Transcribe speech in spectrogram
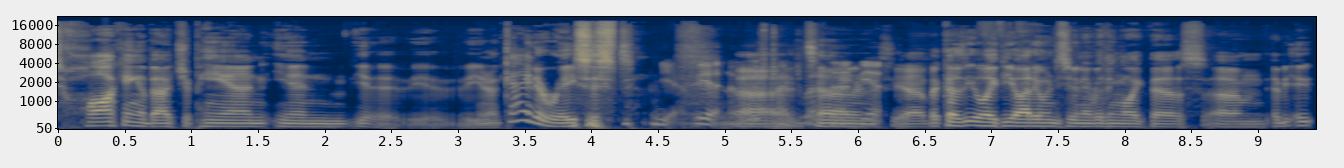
talking about Japan in you know kind of racist yeah, yeah. No, uh, talked about tones, that. Yeah. yeah, because like the audio industry and everything like this. Um, I mean,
